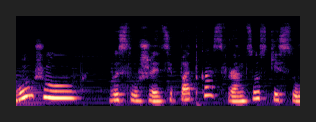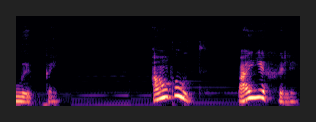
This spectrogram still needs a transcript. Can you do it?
Бонжур! Вы слушаете подкаст «Французский с улыбкой». En route! Поехали!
